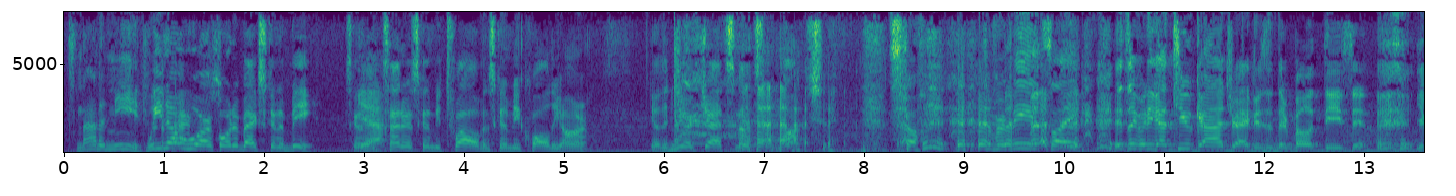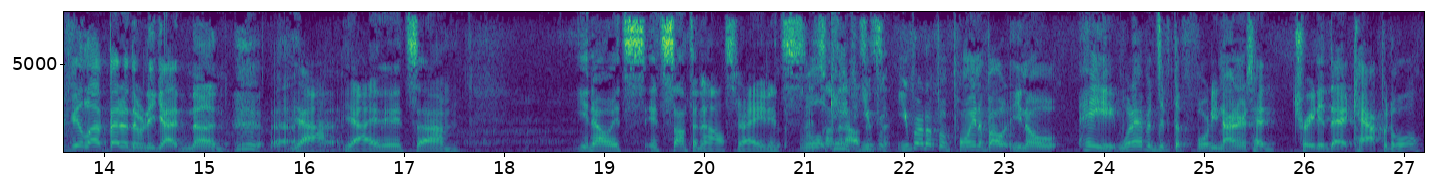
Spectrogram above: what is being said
It's not a need. we know Packers. who our quarterback's going to be. It's going to Yeah. be ten or it's going to be twelve. and It's going to be quality arm. You know, the New York Jets, not so much. so, so for me, it's like It's like when you got two contractors and they're both decent. You feel a lot better than when you got none. yeah, yeah. it- It's um, you know, it's it's something else, right? It's, Well, it's something Cage, else. you, It's- you brought up a point about, you know, hey, what happens if the 49ers had traded that capital?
